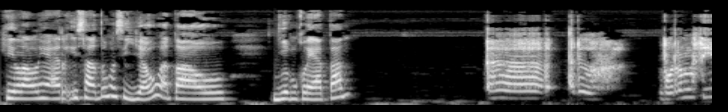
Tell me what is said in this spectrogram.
Hilalnya RI 1 masih jauh atau belum kelihatan? eh aduh, burem sih,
